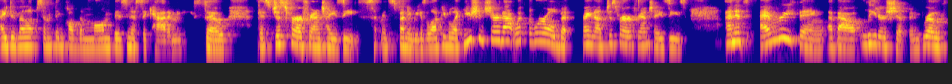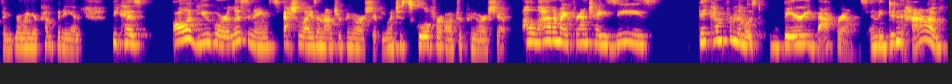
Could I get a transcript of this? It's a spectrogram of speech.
I developed something called the Mom Business Academy. So that's just for our franchisees. It's funny because a lot of people like, you should share that with the world, but right now, just for our franchisees. And it's everything about leadership and growth and growing your company. And because all of you who are listening specialize in entrepreneurship, you went to school for entrepreneurship. A lot of my franchisees they come from the most varied backgrounds and they didn't have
